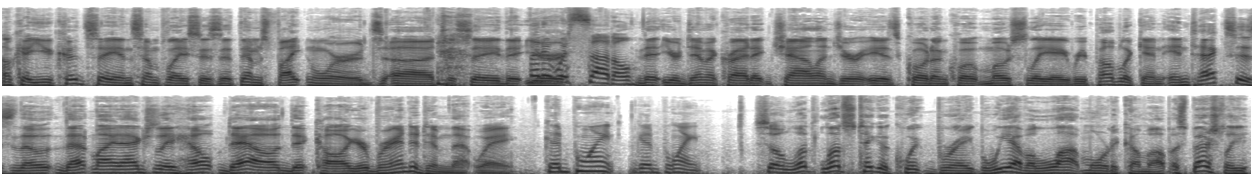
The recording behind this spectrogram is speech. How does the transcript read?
Okay, you could say in some places that them's fighting words uh, to say that But it your was subtle. that your Democratic challenger is quote unquote mostly a Republican. In Texas, though, that might actually help Dowd that Collier branded him that way. Good point. Good point. So let, let's take a quick break, but we have a lot more to come up, especially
